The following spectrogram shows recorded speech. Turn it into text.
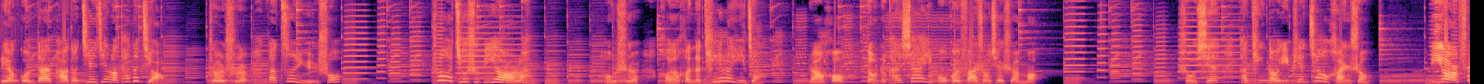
连滚带爬地接近了他的脚。这时他自语说：“这就是比尔了。”同时狠狠地踢了一脚，然后等着看下一步会发生些什么。首先，他听到一片叫喊声，比尔飞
